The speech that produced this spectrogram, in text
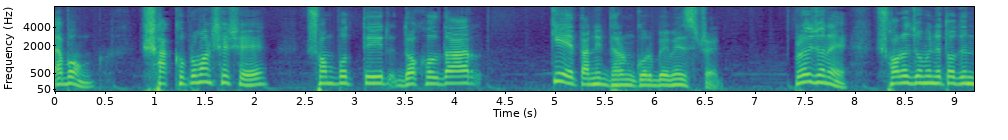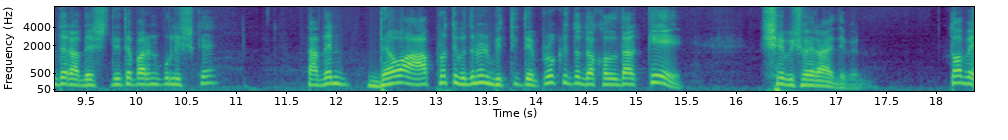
এবং সাক্ষ্য প্রমাণ শেষে সম্পত্তির দখলদার কে তা নির্ধারণ করবে ম্যাজিস্ট্রেট? প্রয়োজনে সরজমিনে তদন্তের আদেশ দিতে পারেন পুলিশকে। তাদের দেওয়া প্রতিবেদনের ভিত্তিতে প্রকৃত দখলদার কে সে বিষয়ে রায় দেবেন। তবে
